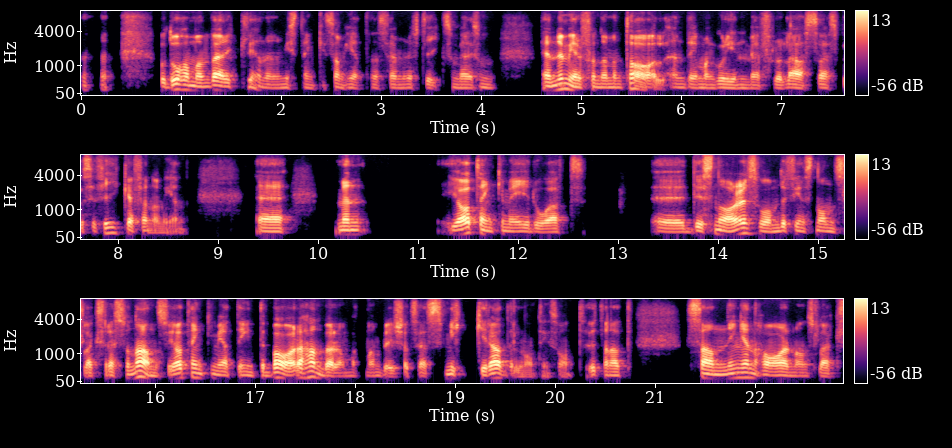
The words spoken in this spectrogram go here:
och då har man verkligen en misstänksamhetens hermeneutik som är liksom ännu mer fundamental än det man går in med för att läsa specifika fenomen. Eh, men jag tänker mig då att eh, det är snarare så om det finns någon slags resonans. Jag tänker mig att det inte bara handlar om att man blir så att säga smickrad eller någonting sånt utan att sanningen har någon slags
